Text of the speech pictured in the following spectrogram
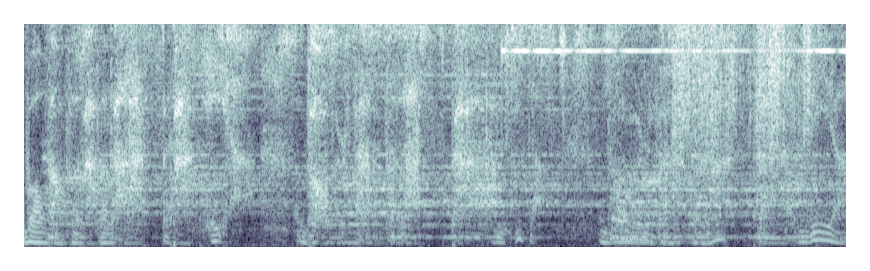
Volva Velaspa here, Volva Velaspa hither, Volva Via,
